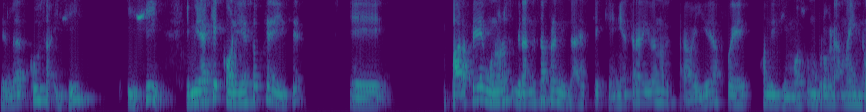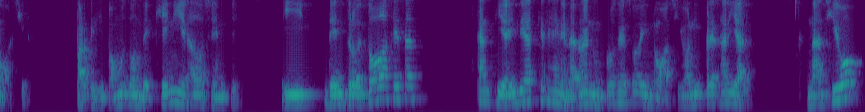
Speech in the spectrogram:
Es la excusa, y sí, y sí. Y mira que con eso que dices, eh, parte de uno de los grandes aprendizajes que Kenny ha traído a nuestra vida fue cuando hicimos un programa de innovación. Participamos donde Kenny era docente y dentro de todas esas cantidad de ideas que se generaron en un proceso de innovación empresarial, nació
